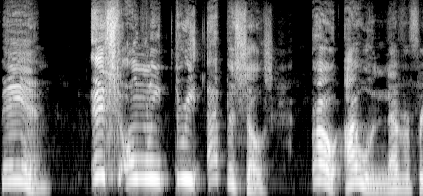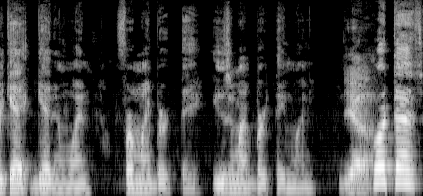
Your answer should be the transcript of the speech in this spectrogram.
Man it's only three episodes. Bro i will never forget getting one for my birthday using my birthday money. Yeah, brought that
